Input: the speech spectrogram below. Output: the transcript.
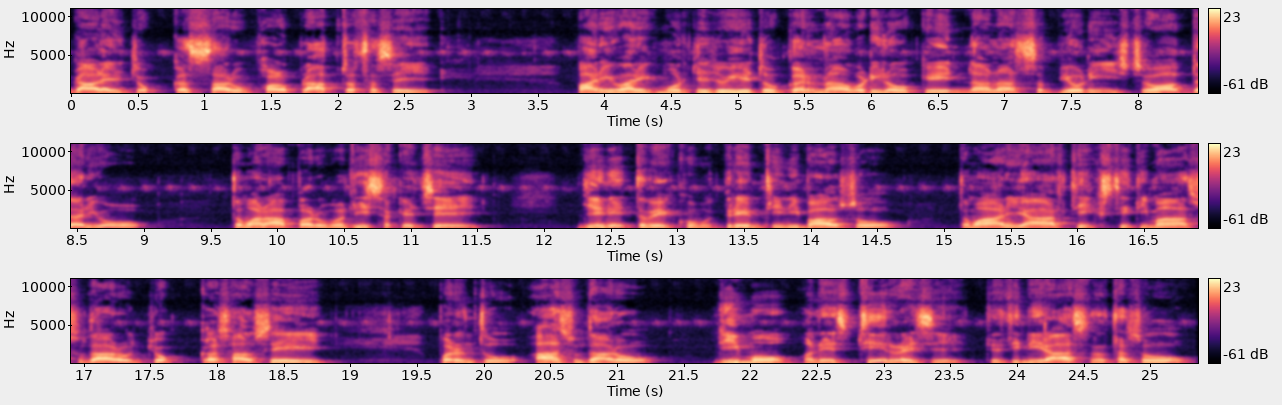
ગાળે ચોક્કસ સારું ફળ પ્રાપ્ત થશે. પારિવારિક મોરચે જોઈએ તો ઘરના વડીલો કે નાના સભ્યોની જવાબદારીઓ તમારા પર વધી શકે છે. જેને તમે ખૂબ પ્રેમથી નિભાવશો, તમારી આર્થિક સ્થિતિમાં સુધારો ચોક્કસ આવશે. પરંતુ આ સુધારો ધીમો અને સ્થિર રહેશે, તેથી નિરાશ ન થશો.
